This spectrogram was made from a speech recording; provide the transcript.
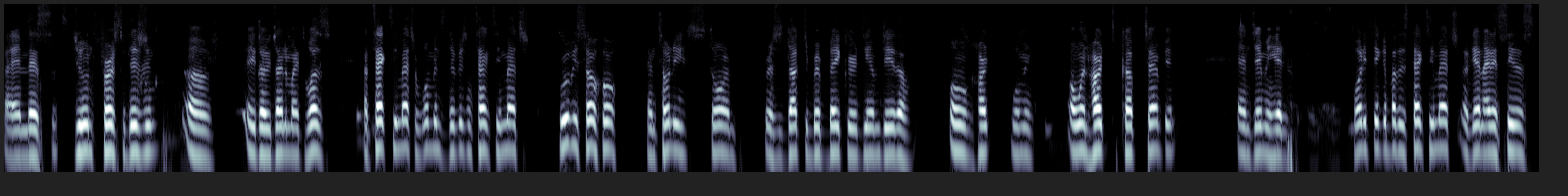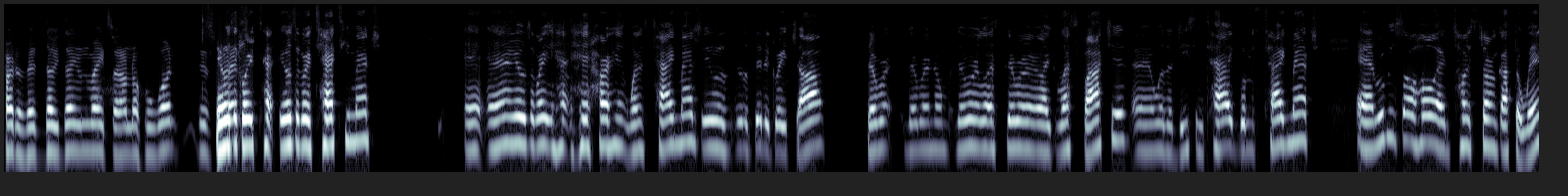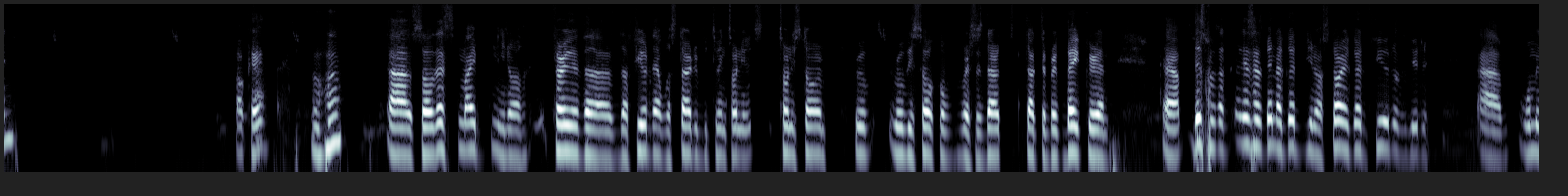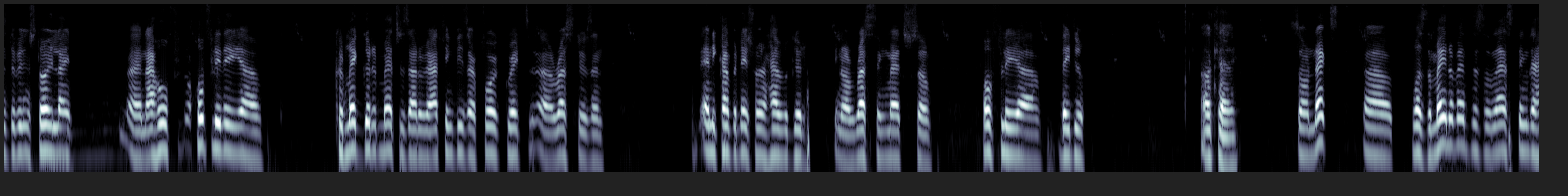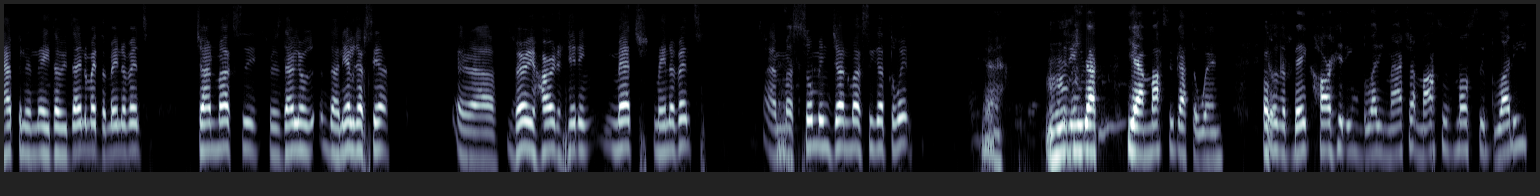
in this June first edition of AW Dynamite was a tag team match, a women's division tag team match. Ruby Soho and Toni Storm versus Dr. Britt Baker, DMD, the Owen Hart woman, Owen Hart Cup champion, and Jamie Hayter. What do you think about this tag team match? Again, I didn't see this part of it, Dynamite, so I don't know who won this. It was match. a great, ta- it was a great tag team match, and, and it was a great hit hard hit women's tag match. It was, it was did a great job. There were there were no there were less there were like less botches, and it was a decent tag women's tag match and Ruby Soho and Toni Storm got the win. Okay. Uh-huh. Uh, so this might, you know, further the the feud that was started between Tony Toni Storm, Ru- Ruby Soho versus Dr. Britt Baker, and uh, this was a this has been a good, you know, story, a good feud, a good uh, women's division storyline, and I hope hopefully they uh, could make good matches out of it. I think these are four great uh, wrestlers, and any combination will have a good, you know, wrestling match. So hopefully uh, they do. Okay. So next uh, was the main event. This is the last thing that happened in AW Dynamite. The main event, Jon Moxley versus Daniel Daniel Garcia, and a very hard hitting match. Main event. I'm assuming Jon Moxley got the win. Yeah. Mm-hmm. Did He got yeah, Moxley got the win. It was a big, hard hitting, bloody matchup. Mox was mostly bloody,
